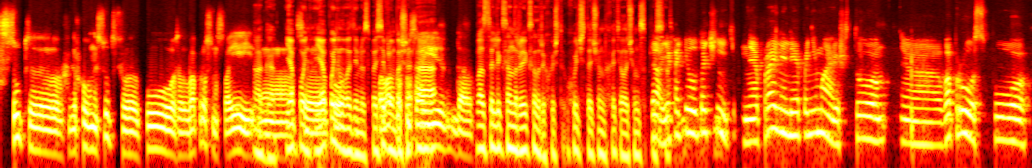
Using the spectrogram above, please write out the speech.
суд, э, Верховный суд по вопросам своей... Ага, я понял, я понял, Владимир, спасибо вам большое. Своей, а да. Вас Александр Александрович хочет, хочет о чем-то, хотел о чем-то спросить. Да, я хотел уточнить, правильно ли я понимаю, что э, вопрос по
